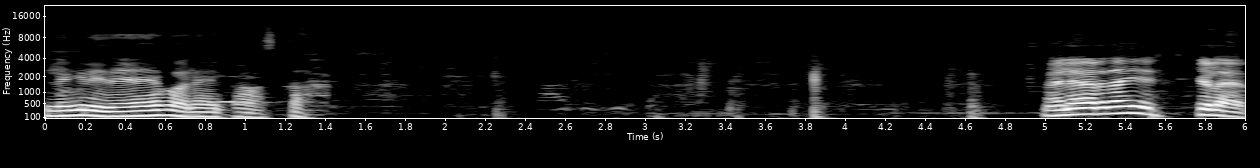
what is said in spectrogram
ഇല്ലെങ്കിൽ ഇതേപോലെ ആയിരിക്കും അവസ്ഥ. മേലെ കയറുതാ കീഴേ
